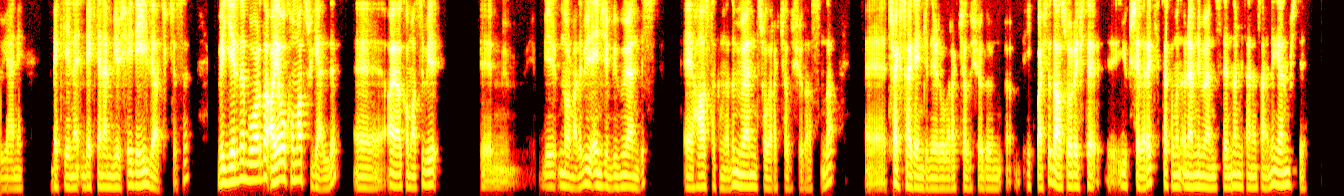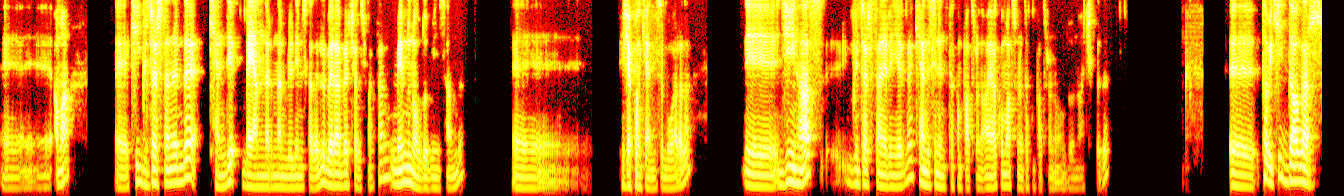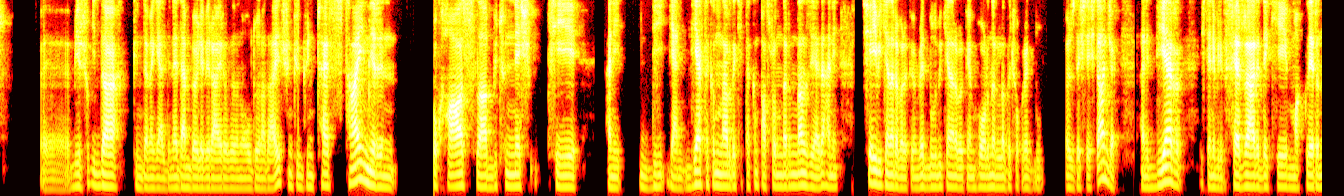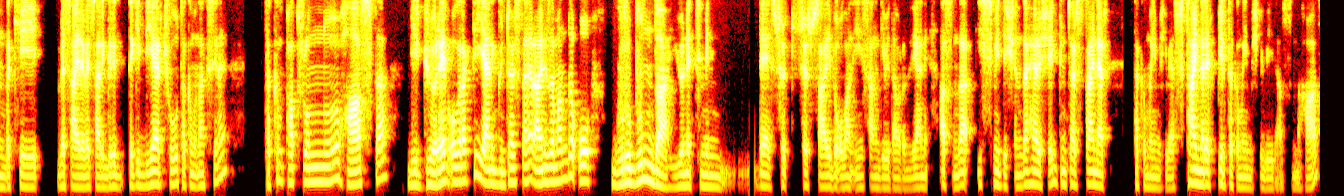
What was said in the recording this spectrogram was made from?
yani beklenen, beklenen bir şey değildi açıkçası. Ve yerine bu arada Ayao Komatsu geldi. Ee, Ayao Komatsu bir e, bir normalde bir engine, bir mühendis. E, Haas takımında da mühendis olarak çalışıyordu aslında. E, trackside engineer olarak çalışıyordu ilk başta. Daha sonra işte e, yükselerek takımın önemli mühendislerinden bir tanesi haline gelmişti. E, ama e, ki Günter Steiner'in de kendi beyanlarından bildiğimiz kadarıyla beraber çalışmaktan memnun olduğu bir insandı. E, Japon kendisi bu arada. E, Gene Haas, Günter Steiner'in yerine kendisinin takım patronu, Ayako Matsu'nun takım patronu olduğunu açıkladı. E, tabii ki iddialar Eee, birçok iddia gündeme geldi neden böyle bir ayrılığın olduğuna dair. Çünkü Günter Steiner'in çok Haas'la bütünleştiği, hani, di yani diğer takımlardaki takım patronlarından ziyade, hani, şeyi bir kenara bırakıyorum, Red Bull'u bir kenara bırakıyorum. Horner'la da çok Red Bull özdeşleşti ancak, hani, diğer, işte, ne bileyim, Ferrari'deki, McLaren'daki vs. vs. griddeki diğer çoğu takımın aksine takım patronluğu Haas'ta bir görev olarak değil, yani Günter Steiner aynı zamanda o grubun da yönetiminde söz, söz sahibi olan insan gibi davranıyor. Yani aslında ismi dışında her şey Günter Steiner takımıymış gibi. Yani Steiner F1 takımıymış gibiydi aslında Haas.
